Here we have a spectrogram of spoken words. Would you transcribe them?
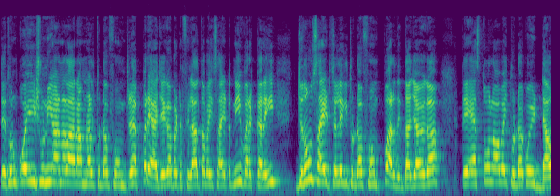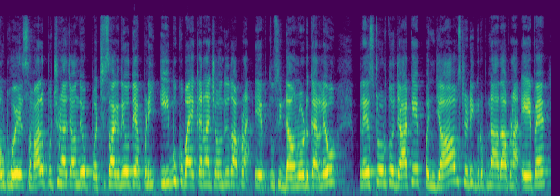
ਤੇ ਤੁਹਾਨੂੰ ਕੋਈ ਇਸ਼ੂ ਨਹੀਂ ਆਉਣ ਵਾਲਾ, ਆਰਾਮ ਨਾਲ ਤੁਹਾਡਾ ਫਾਰਮ ਜਿਹੜਾ ਭਰਿਆ ਜਾਏਗਾ ਬਟ ਫਿਲਹਾਲ ਤਾਂ ਬਾਈ ਸਾਈਟ ਨਹੀਂ ਵਰਕ ਕਰ ਰਹੀ। ਜਦੋਂ ਸਾਈਟ ਚੱਲੇਗੀ, ਤੁਹਾਡਾ ਫਾਰਮ ਭਰ ਦਿੱਤਾ ਜਾਵੇਗਾ। ਤੇ ਇਸ ਤੋਂ ਇਲਾਵਾ ਤੁਹਾਡਾ ਕੋਈ ਡਾਊਟ ਹੋਏ, ਸਵਾਲ ਪੁੱਛਣਾ ਚਾਹੁੰਦੇ ਹੋ, ਪੁੱਛ ਸਕਦੇ ਹੋ ਤੇ ਆਪਣੀ ਈ-ਬੁੱਕ ਬਾਏ ਕਰਨਾ ਚਾਹੁੰਦੇ ਹੋ ਤਾਂ ਆਪਣਾ ਐਪ ਤੁਸੀਂ ਡਾਊਨਲੋਡ ਕਰ ਲਿਓ। ਪਲੇ ਸਟੋਰ ਤੋਂ ਜਾ ਕੇ ਪੰਜਾਬ ਸਟੱਡੀ ਗਰੁੱਪ ਨਾਂ ਦਾ ਆਪਣਾ ਐਪ ਹੈ।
